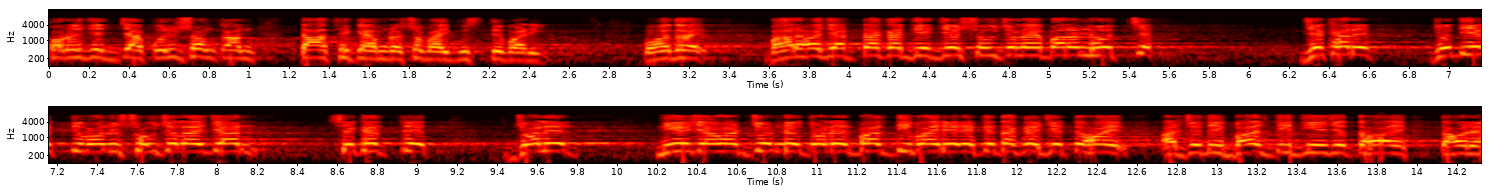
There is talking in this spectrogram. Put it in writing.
খরচের যা পরিসংখ্যান, তা থেকে আমরা সবাই বুঝতে পারি। মহোদয়, বারো হাজার টাকা দিয়ে যে শৌচালয় বানানো হচ্ছে, যেখানে যদি একটি মানুষ শৌচালয়ে যান, সেক্ষেত্রে জলের নিয়ে যাওয়ার জন্য জলের বালতি বাইরে রেখে তাকে যেতে হয়। আর যদি বালতি নিয়ে যেতে হয়, তাহলে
